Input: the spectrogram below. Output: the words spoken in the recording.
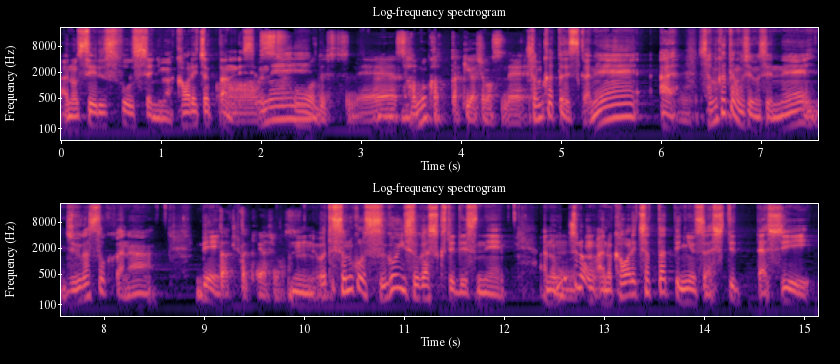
あのセールスフォース社には買われちゃったんですよね。そうですね。寒かった気がしますね。寒かったですかね。あうん。寒かったかもしれませんね。10月とかかな。でだった気がします、うん、私その頃すごい忙しくてですねあのうん。もちろんあの買われちゃったってニュースは知ってたし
